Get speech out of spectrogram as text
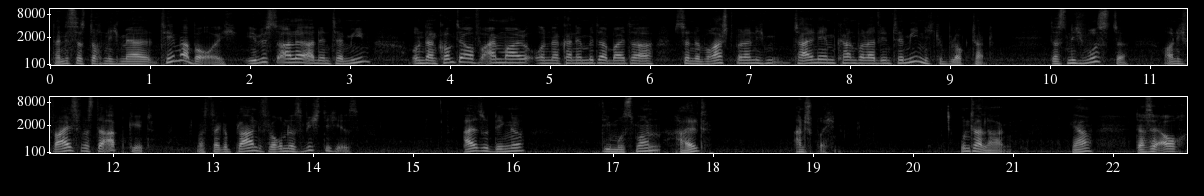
Dann ist das doch nicht mehr Thema bei euch. Ihr wisst alle an den Termin und dann kommt er auf einmal und dann kann der Mitarbeiter, ist dann überrascht, weil er nicht teilnehmen kann, weil er den Termin nicht geblockt hat. Das nicht wusste, auch nicht weiß, was da abgeht, was da geplant ist, warum das wichtig ist. Also Dinge die muss man halt ansprechen. Unterlagen. Ja, dass er auch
